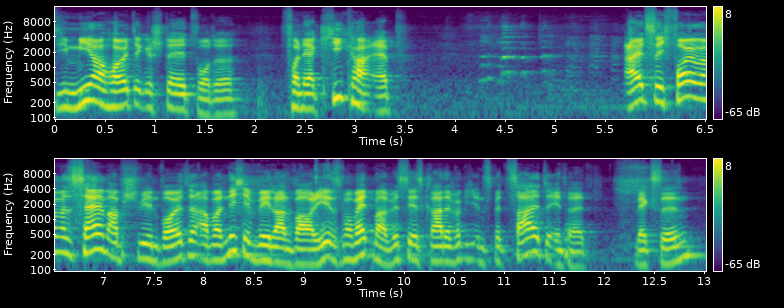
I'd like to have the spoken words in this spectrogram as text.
die mir heute gestellt wurde von der Kika-App, als ich Feuerwehrmann Sam abspielen wollte, aber nicht im WLAN war. Und ist, Moment mal, willst du jetzt gerade wirklich ins bezahlte Internet wechseln?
